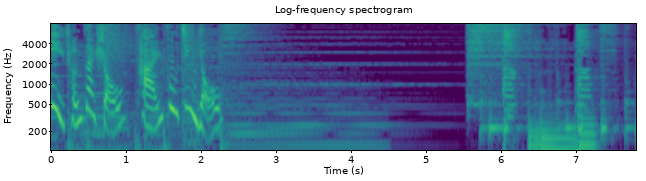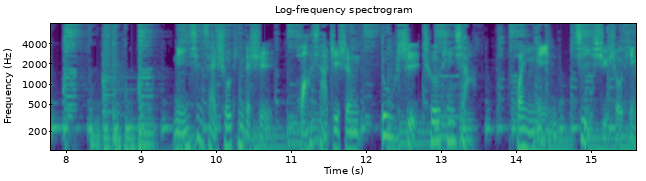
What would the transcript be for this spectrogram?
一城在手，财富尽有。现在收听的是华夏之声《都市车天下》，欢迎您继续收听。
